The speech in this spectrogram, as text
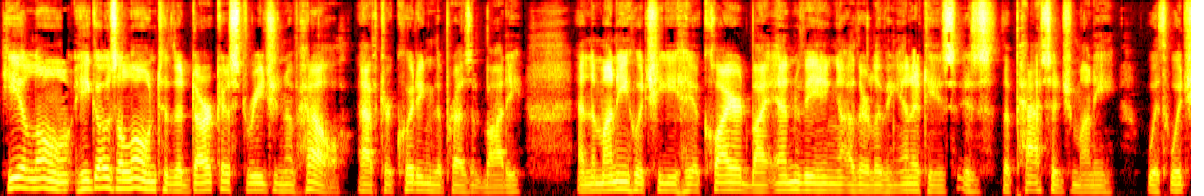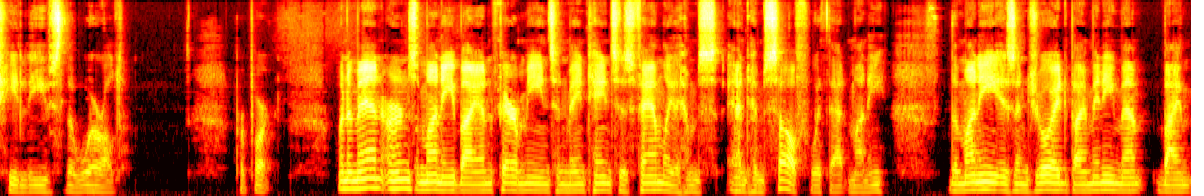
He alone he goes alone to the darkest region of hell after quitting the present body, and the money which he acquired by envying other living entities is the passage money with which he leaves the world. Purport. When a man earns money by unfair means and maintains his family and himself with that money, the money is enjoyed by many by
